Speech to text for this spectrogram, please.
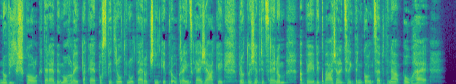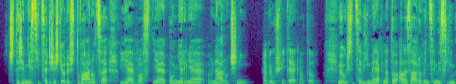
nových škol, které by mohly také poskytnout nulté ročníky pro ukrajinské žáky, protože přece jenom, aby vytvářeli celý ten koncept na pouhé čtyři měsíce, když ještě odečtu Vánoce, je vlastně poměrně náročný. A vy už víte, jak na to? My už sice víme, jak na to, ale zároveň si myslím,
